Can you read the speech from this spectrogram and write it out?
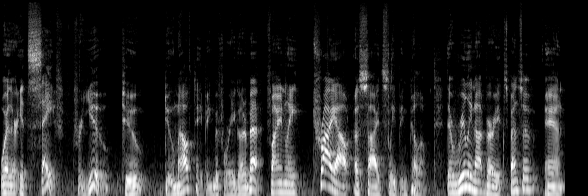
whether it's safe for you to do mouth taping before you go to bed. Finally, try out a side sleeping pillow. They're really not very expensive and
